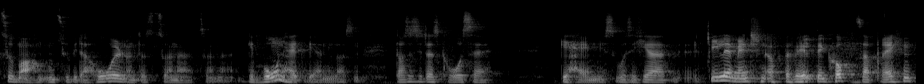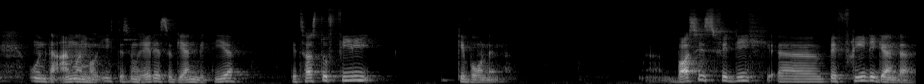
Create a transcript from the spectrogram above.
zu machen und zu wiederholen und das zu einer, zu einer Gewohnheit werden lassen, das ist ja das große Geheimnis, wo sich ja viele Menschen auf der Welt den Kopf zerbrechen. Unter anderem auch ich, deswegen rede ich so gern mit dir. Jetzt hast du viel gewonnen. Was ist für dich äh, befriedigender?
